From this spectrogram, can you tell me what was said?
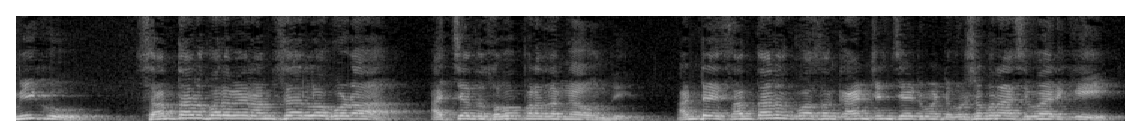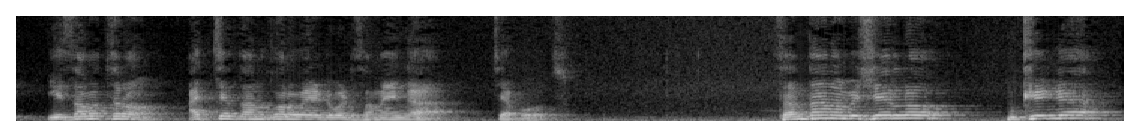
మీకు సంతానపరమైన అంశాల్లో కూడా అత్యంత శుభప్రదంగా ఉంది. అంటే సంతానం కోసం కాంక్షించేటువంటి వృషభ రాశి వారికి ఈ సంవత్సరం అత్యంత అనుకూలమైనటువంటి సమయంగా చెప్పవచ్చు. సంతానం విషయంలో ముఖ్యంగా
